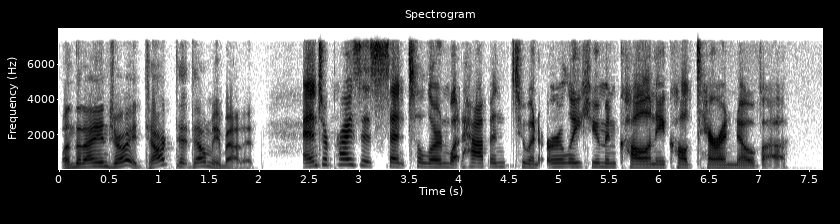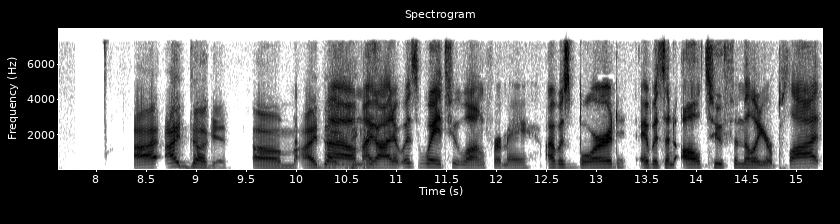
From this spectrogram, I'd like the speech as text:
One that I enjoyed. Talk to tell me about it. Enterprise is sent to learn what happened to an early human colony called Terra Nova. I I dug it. Um, I dug. Oh my god, it was way too long for me. I was bored. It was an all too familiar plot.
